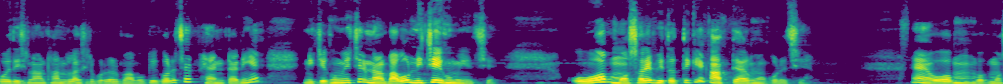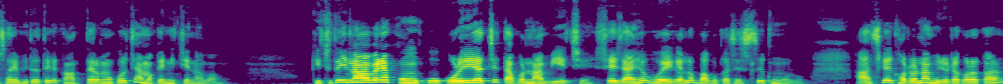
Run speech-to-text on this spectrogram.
করে দিয়েছিলাম, ঠান্ডা লাগছিল বলে। ওর বাবু কী করেছে? ফ্যানটা নিয়ে নিচে ঘুমিয়েছে, না, বাবু নিচেই ঘুমিয়েছে। ও মশারির ভিতর থেকে কাঁদতে আরম্ভ করেছে। হ্যাঁ ও মশারির ভিতর থেকে কাঁদতে আরম্ভ করেছে, আমাকে নিচে নামাও। কিছুতেই নামাবে না কু কু করেই যাচ্ছে তারপর নামিয়েছে। সে যাই হোক হয়ে গেল বাবুর কাছে এসে ঘুমোলো। আজকের ঘটনা ভিডিওটা করার কারণ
